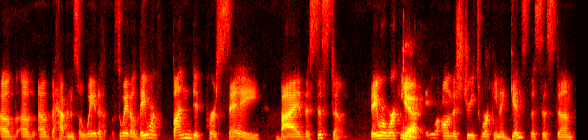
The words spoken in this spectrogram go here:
of of, of the in Soweto, Soweto, they weren't funded per se by the system. They were working, yeah. they were on the streets working against the system,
